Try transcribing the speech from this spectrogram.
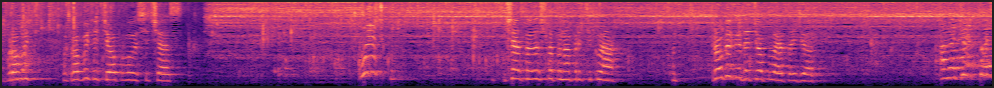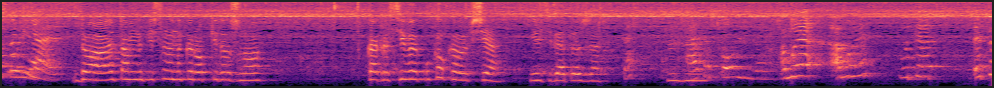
Попробуйте, попробуйте теплую сейчас. Кружечку? Сейчас надо, чтобы она протекла. Вот трогай, когда теплая пойдет. Она что, точно меняет? Да, там написано на коробке должно. Как красивая куколка вообще. И у тебя тоже. А это. А мы, а мы, вот это, это это?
